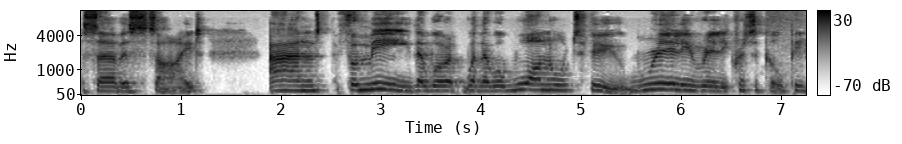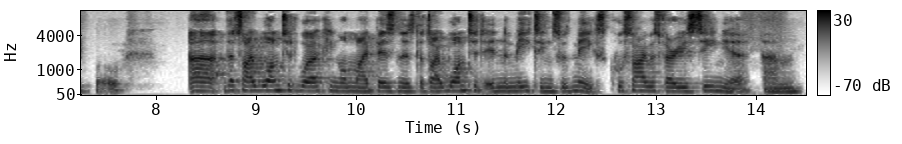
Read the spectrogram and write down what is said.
service side and for me, there were well, there were one or two really, really critical people uh, that I wanted working on my business, that I wanted in the meetings with me. Of course, I was very senior um,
